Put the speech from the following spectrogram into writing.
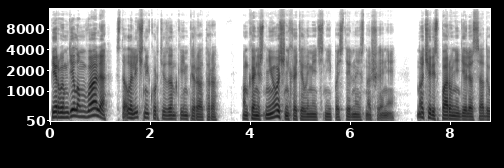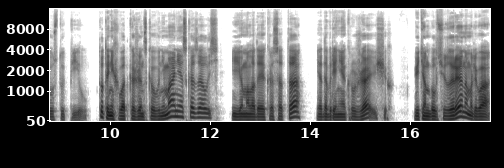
Первым делом Валя стала личной куртизанкой императора. Он, конечно, не очень хотел иметь с ней постельные сношения, но через пару недель осады уступил. Тут и нехватка женского внимания сказалась, ее молодая красота и одобрение окружающих. Ведь он был сюзереном льва,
